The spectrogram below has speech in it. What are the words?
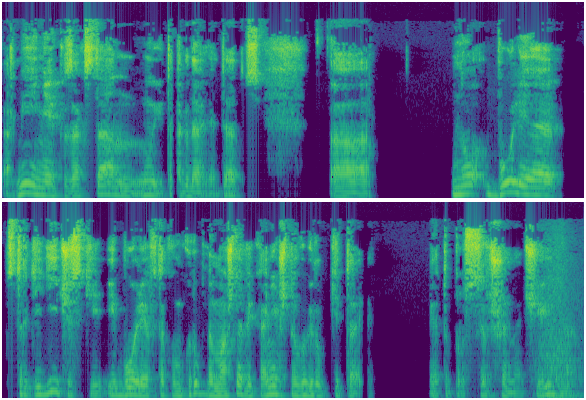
Армения, Казахстан, ну и так далее. Да? То есть, а, но более стратегически и более в таком крупном масштабе, конечно, выиграл Китай. Это просто совершенно очевидно.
